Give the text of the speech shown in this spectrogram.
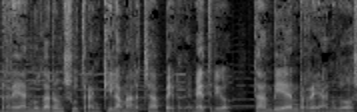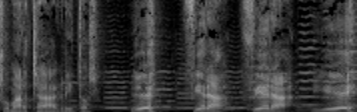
Reanudaron su tranquila marcha, pero Demetrio también reanudó su marcha a gritos. ¡Eh! ¡Fiera! ¡Fiera! ¡Eh!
